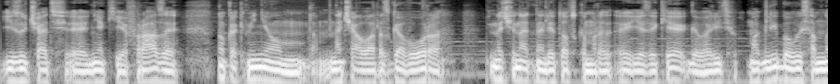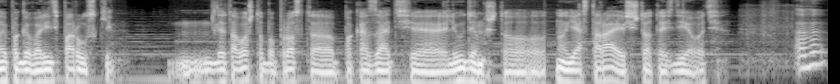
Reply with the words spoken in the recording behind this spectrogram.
изучать э, некие фразы, ну, как минимум, там, начало разговора, начинать на литовском языке говорить, могли бы вы со мной поговорить по-русски? Для того, чтобы просто показать э, людям, что ну, я стараюсь что-то сделать. Угу.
